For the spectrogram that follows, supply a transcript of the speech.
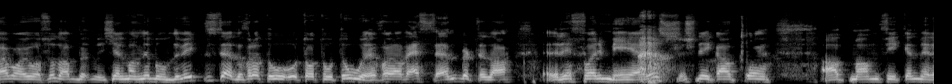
der var jo også da Kjell Magne Bondevik til stede for å ta to til orde for at FN burde da reformeres, slik at eh, at man fikk en mer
